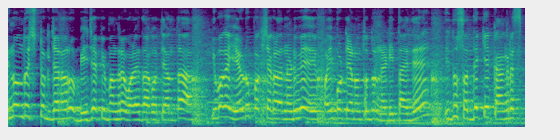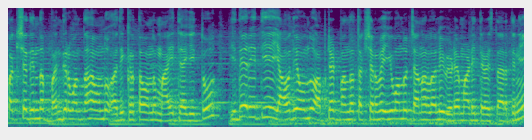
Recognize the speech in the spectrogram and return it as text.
ಇನ್ನೊಂದಿಷ್ಟು ಜನರು ಬಿ ಜೆ ಪಿ ಬಂದರೆ ಒಳ್ಳೆಯದಾಗುತ್ತೆ ಅಂತ ಇವಾಗ ಎರಡು ಪಕ್ಷಗಳ ನಡುವೆ ಪೈಪೋಟಿ ಅನ್ನುವಂಥದ್ದು ನಡೀತಾ ಇದೆ. ಇದು ಸದ್ಯಕ್ಕೆ ಕಾಂಗ್ರೆಸ್ ಪಕ್ಷದಿಂದ ಬಂದಿರುವಂತಹ ಒಂದು ಅಧಿಕೃತ ಒಂದು ಮಾಹಿತಿಯಾಗಿತ್ತು. ಇದೇ ರೀತಿ ಯಾವುದೇ ಒಂದು ಅಪ್ಡೇಟ್ ಬಂದ ತಕ್ಷಣವೇ ಈ ಒಂದು ಚಾನಲಲ್ಲಿ ವಿಡಿಯೋ ಮಾಡಿ ತಿಳಿಸ್ತಾ ಇರ್ತೀನಿ.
